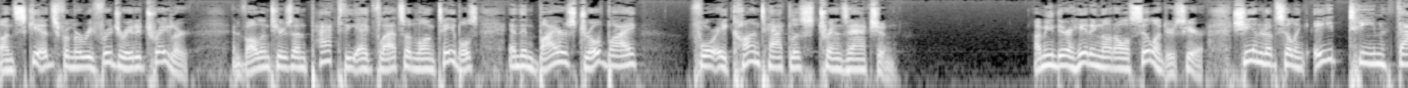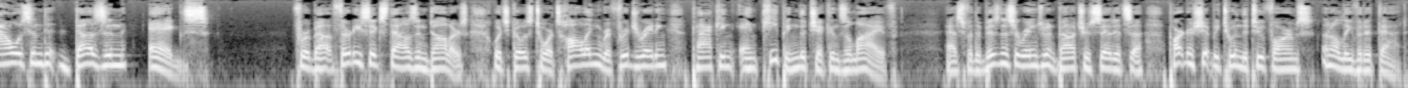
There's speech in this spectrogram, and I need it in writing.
on skids from a refrigerated trailer. And volunteers unpacked the egg flats on long tables, and then buyers drove by for a contactless transaction. I mean, they're hitting on all cylinders here. She ended up selling 18,000 dozen eggs for about $36,000, which goes towards hauling, refrigerating, packing, and keeping the chickens alive. As for the business arrangement, Boucher said it's a partnership between the two farms, and I'll leave it at that.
